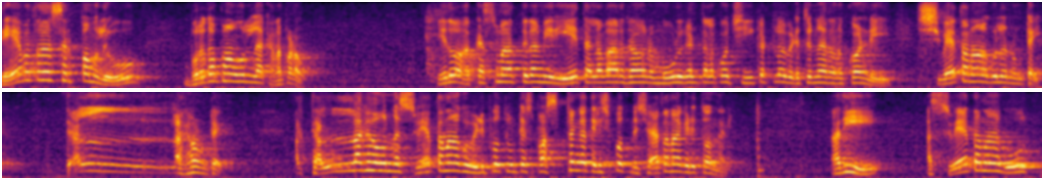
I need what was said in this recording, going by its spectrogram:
దేవతా సర్పములు బురదపాముల్లా కనపడవు. ఏదో అకస్మాత్తుగా మీరు ఏ తెల్లవారుజామున మూడు గంటలకో చీకట్లో పెడుతున్నారనుకోండి శ్వేతనాగులను ఉంటాయి. తెల్లగా ఉంటాయి. ఆ తెల్లగా ఉన్న శ్వేతనాగు వెళ్ళిపోతుంటే స్పష్టంగా తెలిసిపోతుంది శ్వేతనాగు ఎడుతోందని. అది ఆ శ్వేతనాగు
